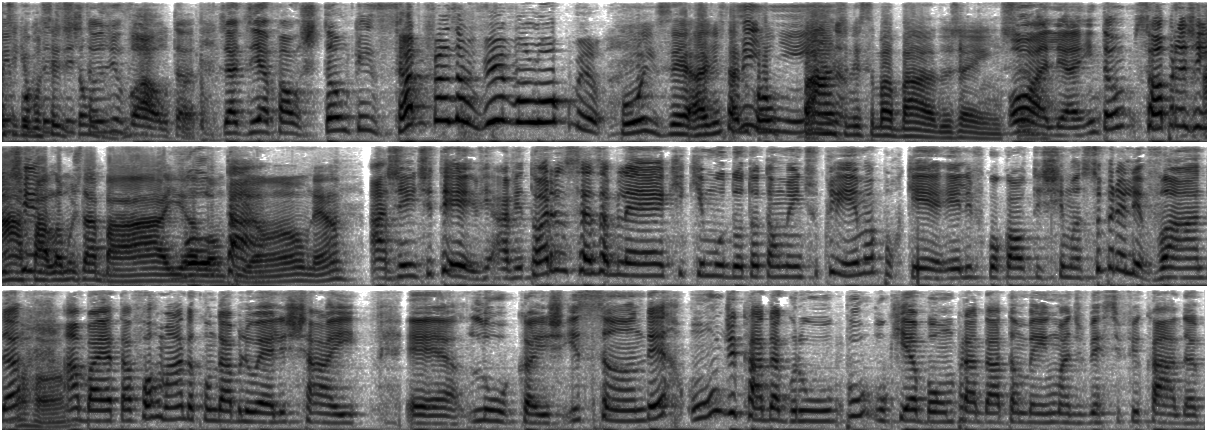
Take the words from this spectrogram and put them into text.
importante o que vocês estão estão de de volta. volta. Já dizia Faustão, quem sabe faz ao vivo, louco, meu. Pois é, a gente tá em qual Menina. parte nesse babado, gente? Olha, então, só pra gente... Ah, falamos da Baia. Lampião, né? A gente teve a vitória do César Black, que mudou totalmente o clima, porque ele ficou com a autoestima super elevada. Aham. A Baia tá formada com WL, Chay, é, Lucas e Sander, um de cada grupo, o que é bom pra dar também uma diversificada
